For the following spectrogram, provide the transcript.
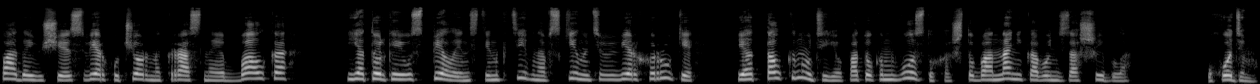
падающая сверху черно-красная балка. Я только и успела инстинктивно вскинуть вверх руки и оттолкнуть ее потоком воздуха, чтобы она никого не зашибла. — Уходим,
